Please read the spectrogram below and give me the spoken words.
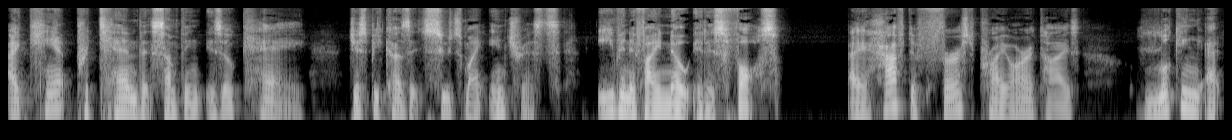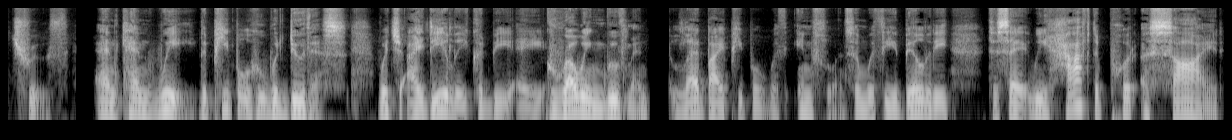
I can't pretend that something is okay just because it suits my interests, even if I know it is false. I have to first prioritize looking at truth. And can we, the people who would do this, which ideally could be a growing movement led by people with influence and with the ability to say, we have to put aside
